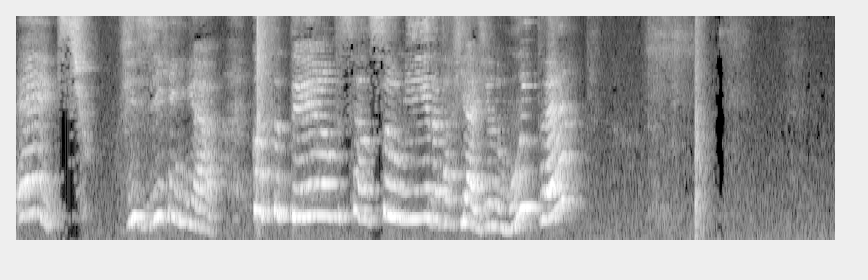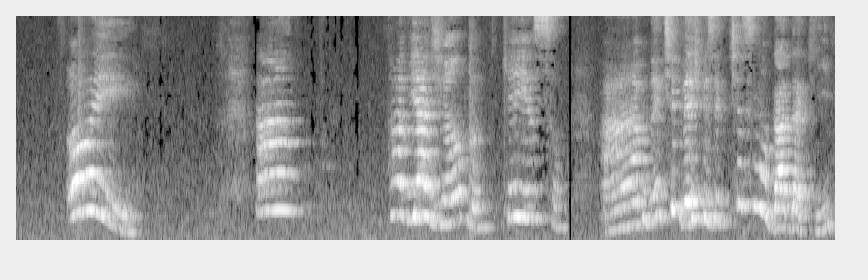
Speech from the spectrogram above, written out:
Ei, psiu, vizinha! Quanto tempo, você sumida, tá viajando muito, é? Oi! Ah, tá que isso? Ah, nem te vejo, pensei que tinha se mudado daqui.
